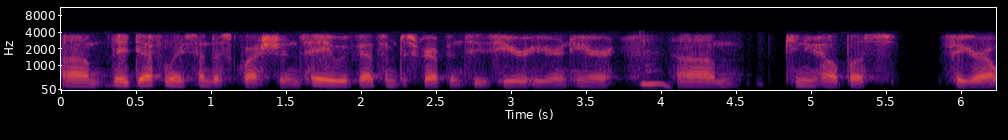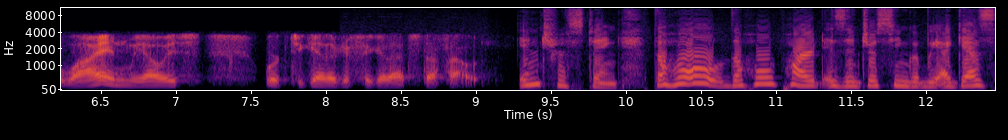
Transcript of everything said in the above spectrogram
um, they definitely send us questions. Hey, we've got some discrepancies here, here, and here. Mm. Um, can you help us figure out why? And we always work together to figure that stuff out. Interesting. The whole the whole part is interesting. But we, I guess,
